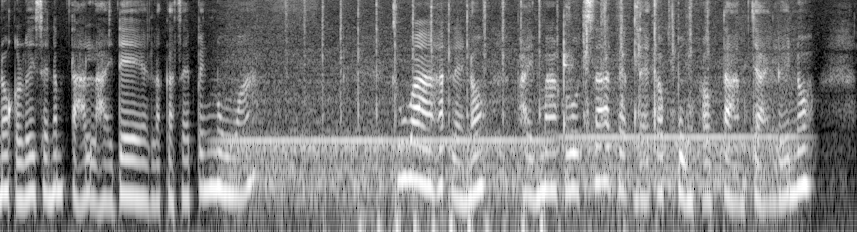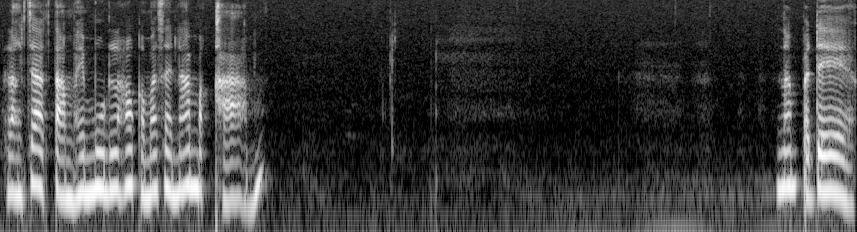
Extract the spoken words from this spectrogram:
เนาะก็เลยใส่น้ำตาลหลายแดแล้วก็ใส่แป้งนัวคือว่าฮัดแหละเนาะไผมากรสชาติแบบใดก็ปรุงเอาตามใจเลยเนาะหลังจากตำให้มุนแล้วเราก็มาใส่น้ำมะขาม น้ำปลาแดก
